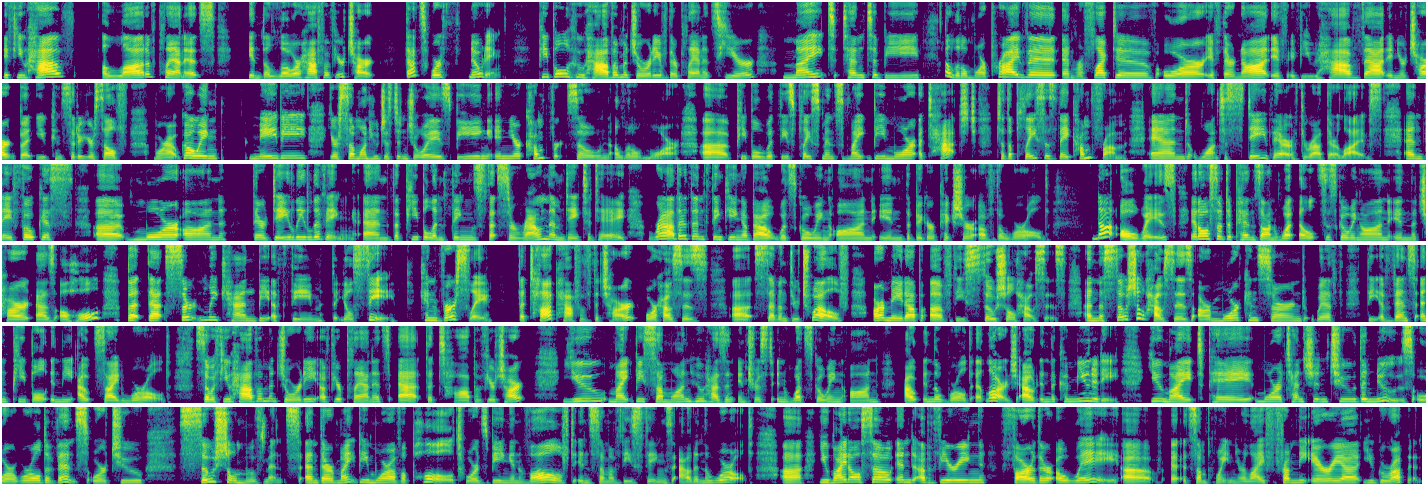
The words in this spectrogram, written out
If you have a lot of planets in the lower half of your chart, that's worth noting people who have a majority of their planets here might tend to be a little more private and reflective or if they're not if if you have that in your chart but you consider yourself more outgoing Maybe you're someone who just enjoys being in your comfort zone a little more. Uh, people with these placements might be more attached to the places they come from and want to stay there throughout their lives. And they focus uh, more on their daily living and the people and things that surround them day to day rather than thinking about what's going on in the bigger picture of the world. Not always. It also depends on what else is going on in the chart as a whole, but that certainly can be a theme that you'll see. Conversely, the top half of the chart, or houses uh, 7 through 12, are made up of the social houses. And the social houses are more concerned with the events and people in the outside world. So if you have a majority of your planets at the top of your chart, you might be someone who has an interest in what's going on out in the world at large, out in the community. You might pay more attention to the news or world events or to social movements, and there might be more of a pull towards being involved in some of these things out in the world. Uh, you might also end up veering farther away uh, at some point in your life from the area you grew up in.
